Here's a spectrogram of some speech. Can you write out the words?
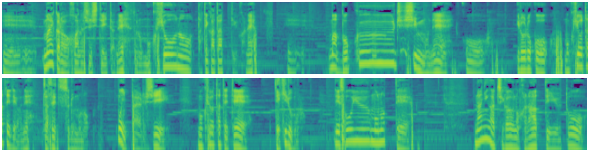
えー、前からお話ししていたね、その目標の立て方っていうかね、えー、まあ僕自身もね、こう、いろいろこう、目標を立ててはね、挫折するものもいっぱいあるし、目標を立ててできるもの。で、そういうものって、何が違うのかなっていうと、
